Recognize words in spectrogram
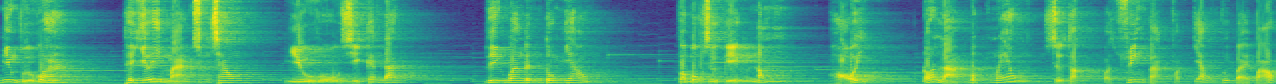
Nhưng vừa qua, thế giới mạng xuống sau nhiều vụ diệt cánh đăng liên quan đến tôn giáo. Và một sự kiện nóng hỏi đó là bóp méo sự thật và xuyên tạc Phật giáo với bài báo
